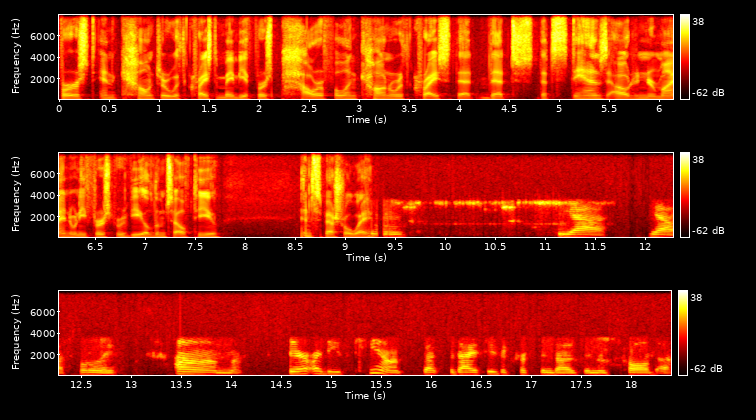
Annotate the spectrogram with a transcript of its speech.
first encounter with Christ, maybe a first powerful encounter with Christ that that that stands out in your mind when He first revealed Himself to you in a special way? Yeah, yeah, totally. Um, there are these camps that the Diocese of Crookston does, and it's called uh,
